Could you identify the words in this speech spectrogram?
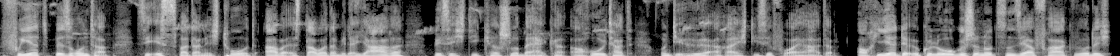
friert bis runter. Sie ist zwar dann nicht tot, aber es dauert dann wieder Jahre, bis sich die Kirschlorbeerhecke erholt hat und die Höhe erreicht, die sie vorher hatte. Auch hier der ökologische Nutzen sehr fragwürdig.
